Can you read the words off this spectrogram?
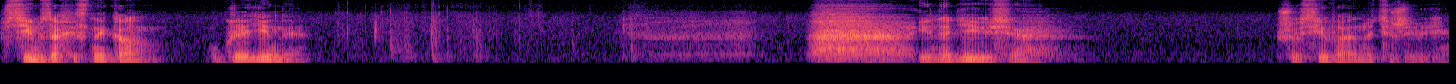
всім захисникам України. І надіюся, що всі вернуться живі.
